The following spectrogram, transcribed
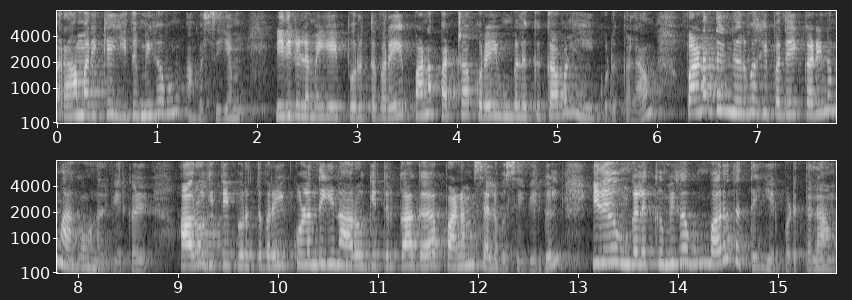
பராமரிக்க இது மிகவும் அவசியம். நிதிநிலைமையை பொறுத்தவரை பண பற்றாக்குறை உங்களுக்கு கவலையை கொடுக்கலாம். பணத்தை நிர்வகிப்பதை கடினமாக உணர்வீர்கள். ஆரோக்கியத்தை பொறுத்தவரை குழந்தையின் ஆரோக்கியத்திற்காக பணம் செலவு செய்வீர்கள். இது உங்களுக்கு மிகவும் வருத்தத்தை ஏற்படுத்தலாம்.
